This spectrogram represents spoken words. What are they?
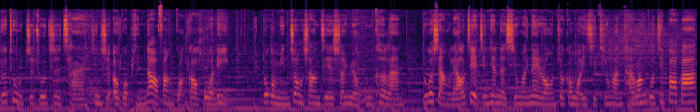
YouTube 支出制裁，禁止俄国频道放广告获利。多国民众上街声援乌克兰。如果想了解今天的新闻内容，就跟我一起听完台湾国际报吧。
